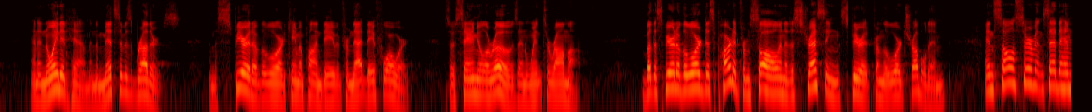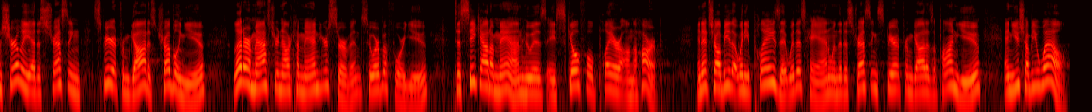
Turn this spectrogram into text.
and anointed him in the midst of his brothers. And the Spirit of the Lord came upon David from that day forward. So Samuel arose and went to Ramah. But the Spirit of the Lord departed from Saul, and a distressing spirit from the Lord troubled him. And Saul's servant said to him, Surely a distressing spirit from God is troubling you. Let our master now command your servants who are before you to seek out a man who is a skillful player on the harp. And it shall be that when he plays it with his hand, when the distressing spirit from God is upon you, and you shall be well.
